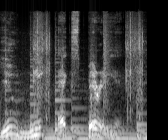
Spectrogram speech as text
unique experience.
